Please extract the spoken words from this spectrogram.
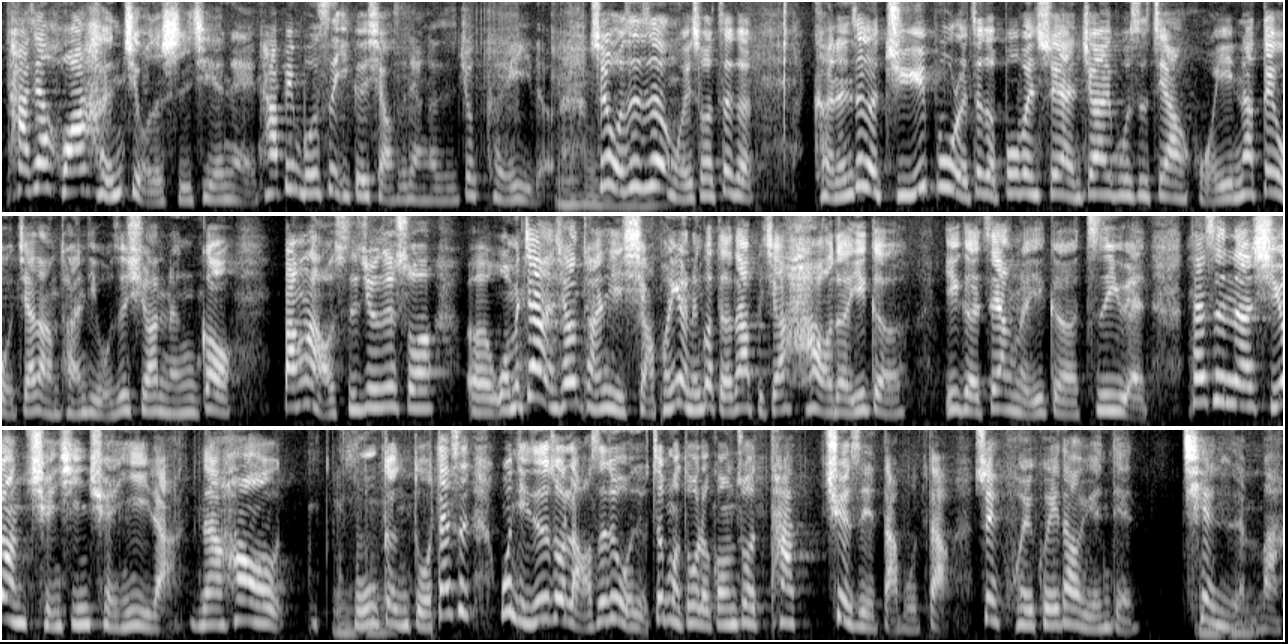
它要花很久的时间呢，它并不是一个小时两个小时就可以的。所以我是认为说这个可能这个局部的这个部分，虽然教育部是这样回应，那对我家长团体，我是希望能够帮老师，就是说呃我们家长希望团体小朋友能够得到比较好的一个。一个这样的一个资源，但是呢，希望全心全意啦，然后服务更多。但是问题就是说，老师如果有这么多的工作，他确实也达不到，所以回归到原点，欠人嘛，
